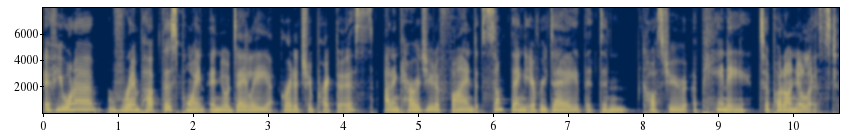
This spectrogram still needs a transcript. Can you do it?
if you want to ramp up this point in your daily gratitude practice, I'd encourage you to find something every day that didn't cost you a penny to put on your list.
